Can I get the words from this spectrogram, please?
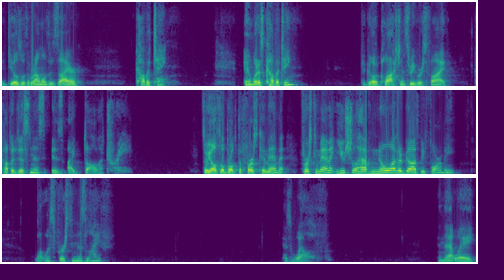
it deals with the realm of desire coveting. And what is coveting? If you go to Colossians 3, verse 5, covetousness is idolatry. So he also broke the first commandment. First commandment, you shall have no other gods before me. What was first in his life? His wealth. In that way,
